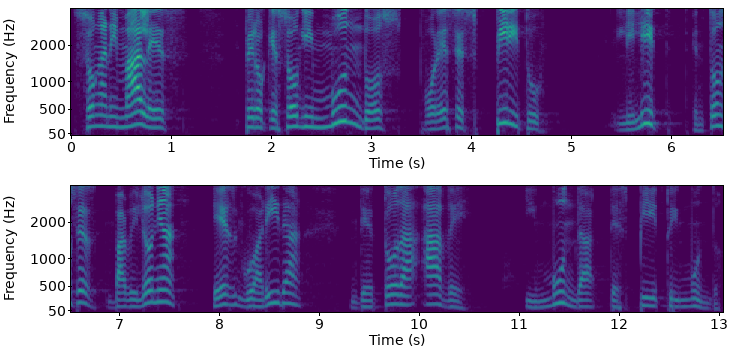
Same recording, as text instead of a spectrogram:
son animales, pero que son inmundos por ese espíritu, Lilith. Entonces, Babilonia es guarida de toda ave inmunda, de espíritu inmundo.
